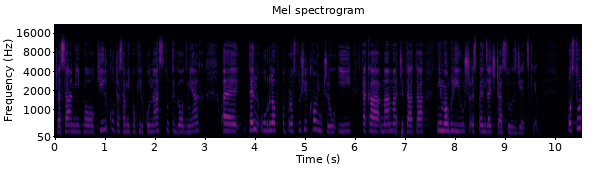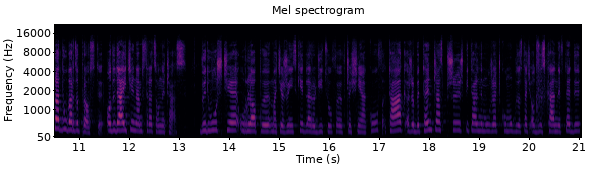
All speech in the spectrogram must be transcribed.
czasami po kilku, czasami po kilkunastu tygodniach, e, ten urlop po prostu się kończył i taka mama czy tata nie mogli już spędzać czasu z dzieckiem. Postulat był bardzo prosty: oddajcie nam stracony czas. Wydłużcie urlopy macierzyńskie dla rodziców e, wcześniaków, tak żeby ten czas przy szpitalnym łóżeczku mógł zostać odzyskany wtedy,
